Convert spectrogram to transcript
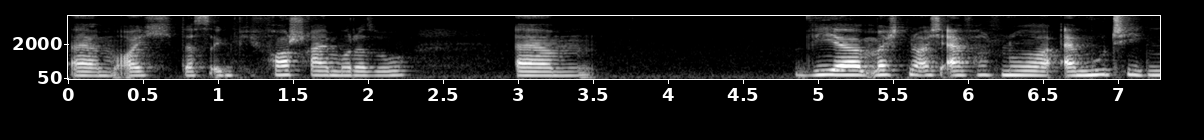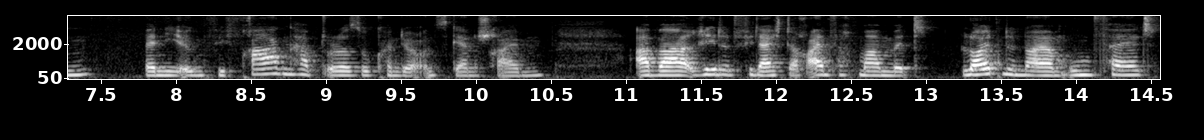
ähm, euch das irgendwie vorschreiben oder so. Ähm, wir möchten euch einfach nur ermutigen, wenn ihr irgendwie Fragen habt oder so, könnt ihr uns gerne schreiben. Aber redet vielleicht auch einfach mal mit Leuten in eurem Umfeld,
